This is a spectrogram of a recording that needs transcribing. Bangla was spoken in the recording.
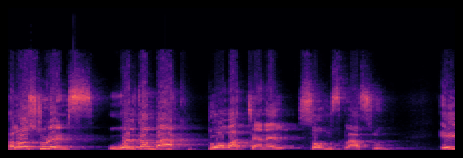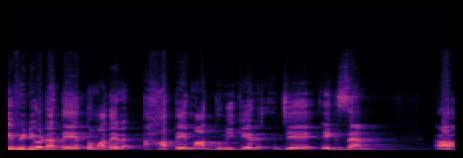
Hello students welcome back to our channel Som's classroom এই ভিডিওটাতে তোমাদের হাতে মাধ্যমিকের যে এক্সাম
